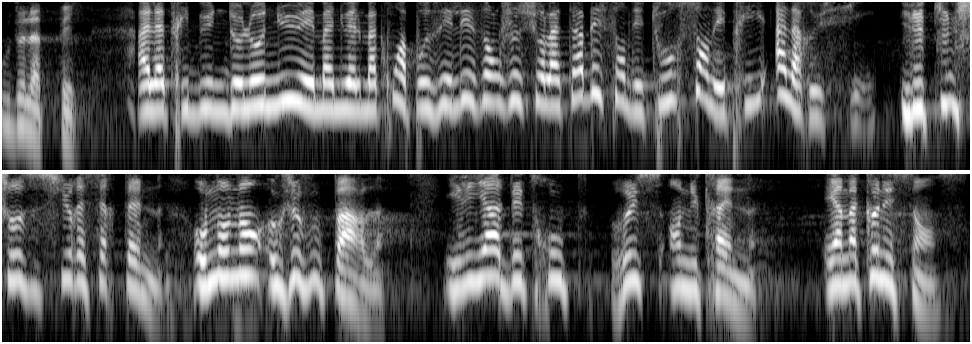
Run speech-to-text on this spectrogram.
ou de la paix. À la tribune de l'ONU, Emmanuel Macron a posé les enjeux sur la table et sans détour s'en est pris à la Russie. Il est une chose sûre et certaine. Au moment où je vous parle, il y a des troupes russes en Ukraine. Et à ma connaissance,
